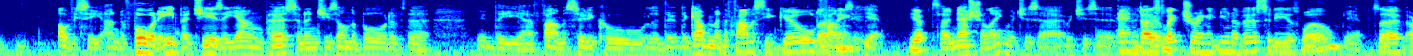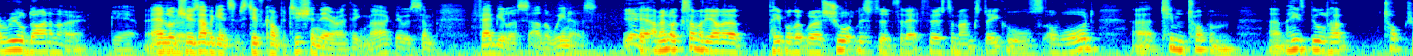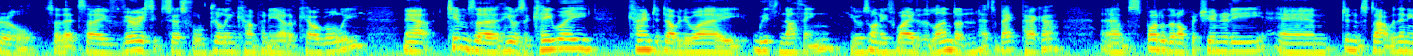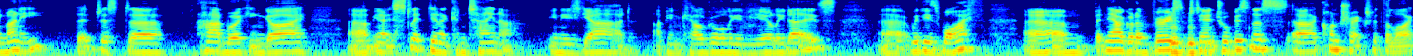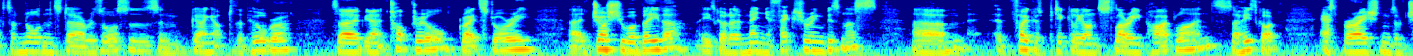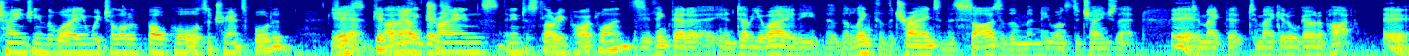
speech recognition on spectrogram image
obviously under forty, but she is a young person, and she's on the board of the the uh, pharmaceutical, the, the, government The Pharmacy Guild, I pharmacy. think. Yeah, Yep. so nationally, which is uh, which is uh, And does lecturing at university as well. Yeah. So a real dynamo. Yeah, and, and, look, uh, she was up against some stiff competition there. I think, Mark. There was some fabulous other winners. Yeah, I mean, look, some of the other people that were shortlisted for that First Amongst Equals award, uh, Tim Topham, um, he's built up Top Drill, so that's a very successful drilling company out of Kalgoorlie. Now, Tim's a he was a Kiwi, came to WA with nothing. He was on his way to the London as a backpacker, um, spotted an opportunity and didn't start with any money, but just a hard-working guy. Um, you know, slept in a container in his yard up in Kalgoorlie in the early days uh, with his wife. Um, but now got a very substantial business, uh, contracts with the likes of Northern Star Resources and going up to the Pilbara. So, you know, Top Drill, great story. Uh, Joshua Beaver, he's got a manufacturing business um, focused particularly on slurry pipelines. So he's got aspirations of changing the way in which a lot of bulk ores are transported. So Yeah, get them I out of trains and into slurry If pipelines. you think that uh, in WA, the, the, the length of the trains and the size of them, and he wants to change that Yeah. to make the to make it all go in a pipe. Yeah,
